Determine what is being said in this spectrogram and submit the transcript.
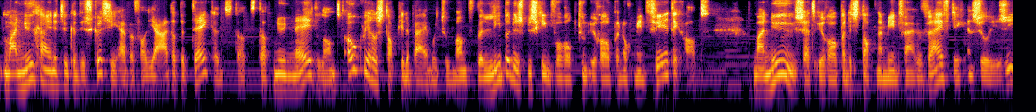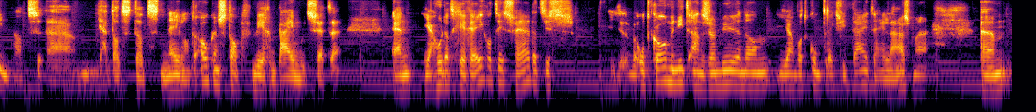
maar nu ga je natuurlijk een discussie hebben van ja, dat betekent dat, dat nu Nederland ook weer een stapje erbij moet doen. Want we liepen dus misschien voorop toen Europa nog min 40 had. Maar nu zet Europa de stap naar min 55 en zul je zien dat, uh, ja, dat, dat Nederland ook een stap weer bij moet zetten. En ja, hoe dat geregeld is, hè, dat is we ontkomen niet aan zo nu en dan ja, wat complexiteiten helaas. Maar um,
